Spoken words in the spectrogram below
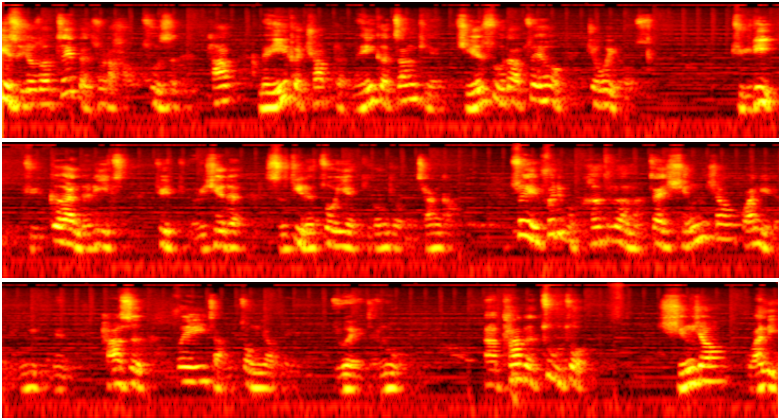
意思就是说，这本书的好处是它每一个 chapter 每一个章节结束到最后就会有举例、举个案的例子，去有一些的实际的作业提供给我们参考。所以，菲利普·科特勒呢，在行销管理的领域里面。他是非常重要的一位人物，那他的著作《行销管理》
